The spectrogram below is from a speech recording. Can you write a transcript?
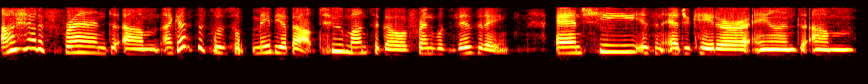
I had a friend, um, I guess this was maybe about two months ago, a friend was visiting, and she is an educator and um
